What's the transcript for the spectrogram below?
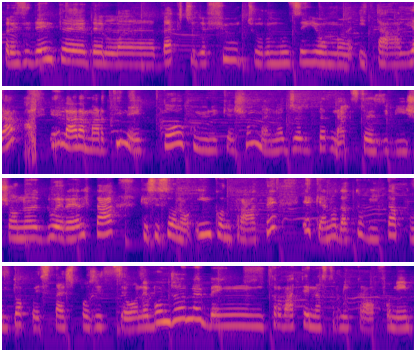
presidente del Back to the Future Museum Italia e Lara Martinetto, communication manager per Next Exhibition, due realtà che si sono incontrate e che hanno dato vita appunto a questa esposizione. Buongiorno e ben trovate ai nostri microfoni.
